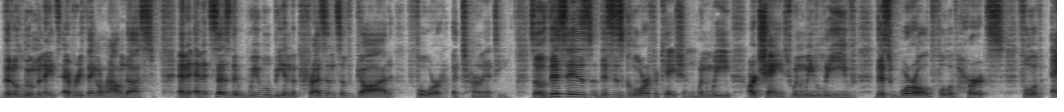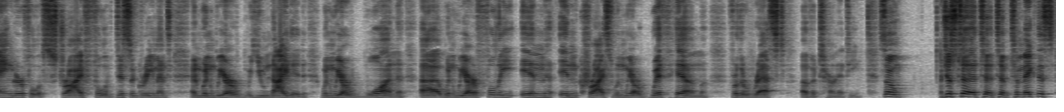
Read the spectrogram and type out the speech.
that illuminates everything around us. And, and it says that we will be in the presence of God for eternity. So this is this is glorification when we are changed, when we leave this world full of hurts, full of anger, full of strife, full of disagreement, and when we are united, when we are one, uh, when we are fully in in Christ, when we are with Him for the rest of eternity. So just to, to, to, to make this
